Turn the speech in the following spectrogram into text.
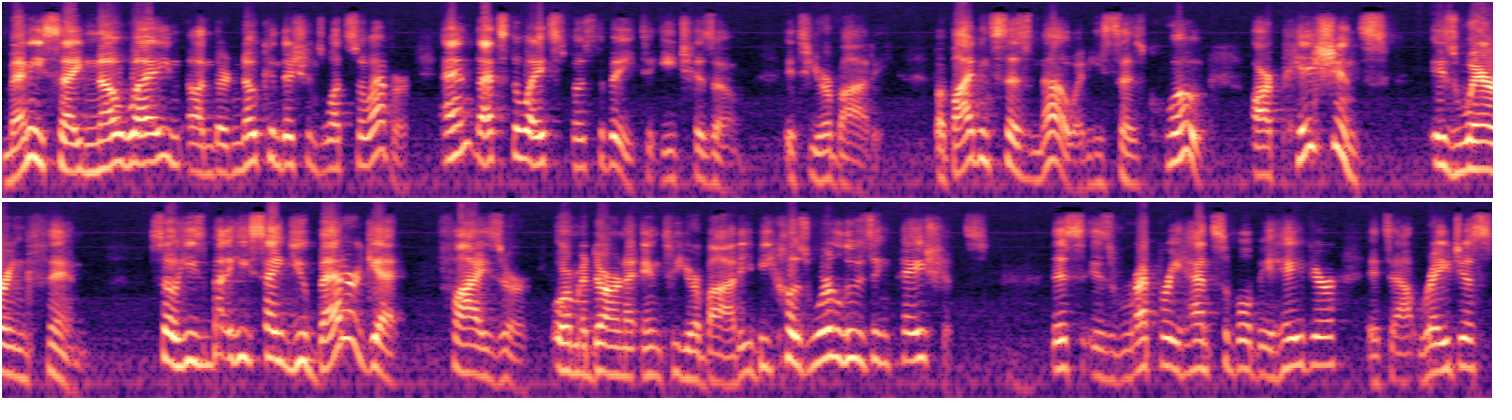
Many say no way, under no conditions whatsoever. And that's the way it's supposed to be, to each his own. It's your body. But Biden says no, and he says, quote, our patience is wearing thin. So he's, he's saying you better get Pfizer or Moderna into your body because we're losing patience. This is reprehensible behavior. It's outrageous.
